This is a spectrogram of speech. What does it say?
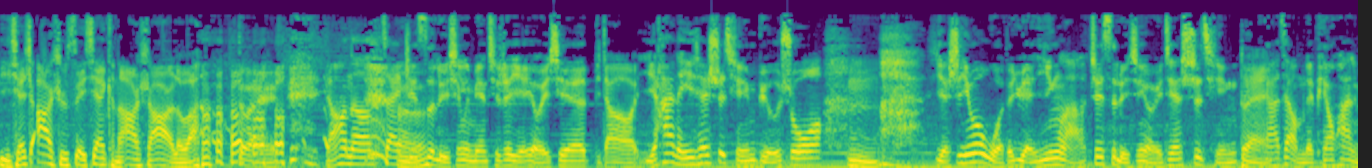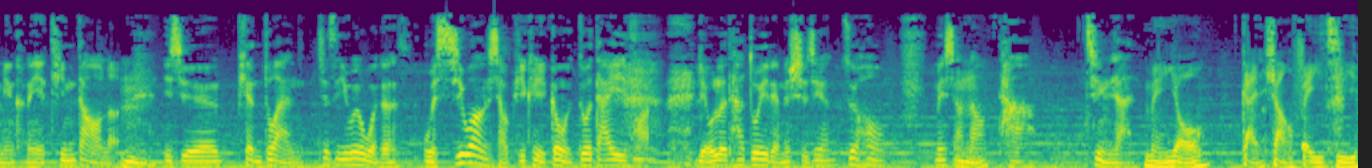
以前是二十岁，现在可能二十二了吧。对。然后呢，在这次旅行里面，其实也有一些比较遗憾的一些事情，比如说，嗯，也是因为我的原因啦。这次旅行有一件事情，对，大家在我们的片花里面可能也听到了，嗯，一些片段，就是因为我的，我希望小皮可以跟我多待一会儿，留了他。多一点的时间，最后没想到他竟然没有。赶上飞机，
